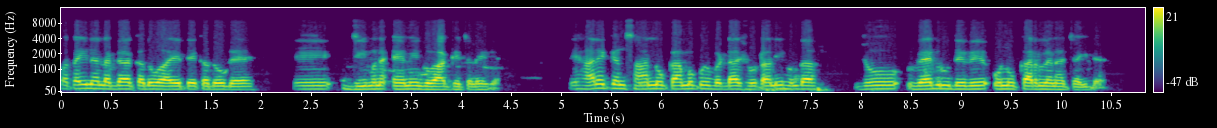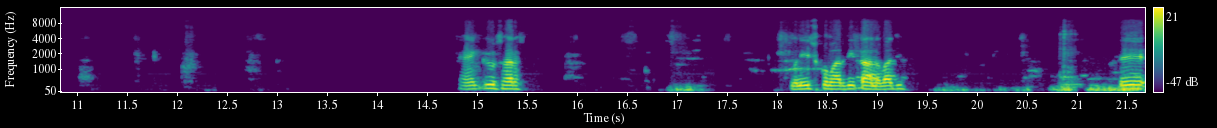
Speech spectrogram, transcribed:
ਪਤਾ ਹੀ ਨਾ ਲੱਗਾ ਕਦੋਂ ਆਏ ਤੇ ਕਦੋਂ ਗਏ, ਤੇ ਜੀਵਨ ਐਵੇਂ ਗਵਾ ਕੇ ਚਲੇ ਗਏ ਤੇ ਹਰ ਇੱਕ ਇਨਸਾਨ ਨੂੰ ਕੰਮ ਕੋਈ ਵੱਡਾ ਛੋਟਾ ਨਹੀਂ ਹੁੰਦਾ, ਜੋ ਵੈਗਰੂ ਦੇਵੇ ਉਹਨੂੰ ਕਰ ਲੈਣਾ ਚਾਹੀਦਾ thank you sir Manish Kumar ji, ਧੰਨਵਾਦ ਜੀ। ਤੇ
